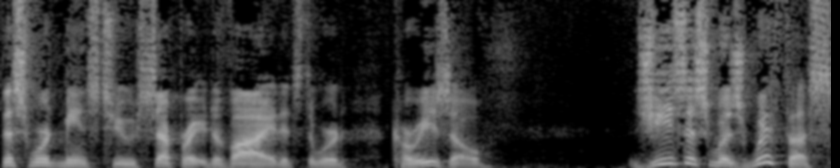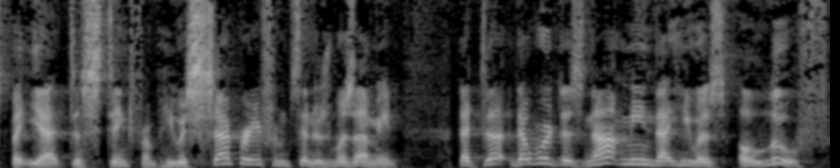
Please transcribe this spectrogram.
This word means to separate or divide. It's the word chorizo. Jesus was with us, but yet distinct from. He was separated from sinners. What does that mean? That, that word does not mean that he was aloof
